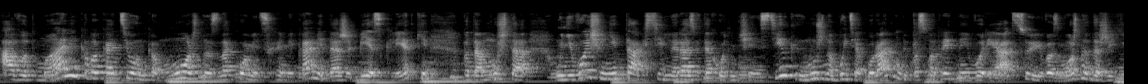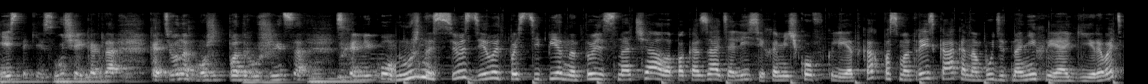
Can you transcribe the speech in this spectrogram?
А вот маленького котенка можно знакомить с хомяками даже без клетки, потому что у него еще не так сильно развит охотничий инстинкт, и нужно быть аккуратным и посмотреть на его реакцию, и, возможно, даже есть такие случаи, когда котенок может подружиться с хомяком Нужно все сделать постепенно, то есть сначала показать Алисе хомячков в клетках, посмотреть, как она будет на них реагировать,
